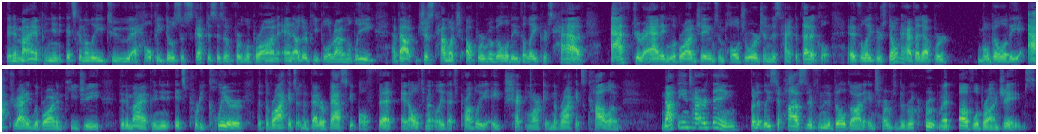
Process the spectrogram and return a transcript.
then in my opinion, it's going to lead to a healthy dose of skepticism for LeBron and other people around the league about just how much upward mobility the Lakers have after adding LeBron James and Paul George in this hypothetical. And if the Lakers don't have that upward mobility after adding LeBron and PG, then in my opinion, it's pretty clear that the Rockets are the better basketball fit, and ultimately that's probably a check mark in the Rockets column. Not the entire thing, but at least a positive for them to build on in terms of the recruitment of LeBron James.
